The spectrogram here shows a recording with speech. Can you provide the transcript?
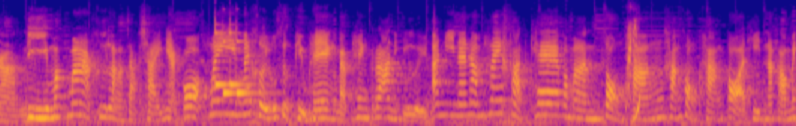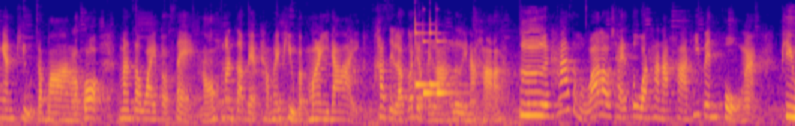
งานดีมากๆ คือหลังจากใช้เนี่ยก็ไม่ไม่เคยรู้สึกผิวแห้งแบบแห้งกร้านอีกเลย อันนี้แนะนำให้ขัดแค่ประมาณ 2 ครั้งครั้ง 2 ครั้งต่ออาทิตย์นะคะ ไม่งั้นผิวจะบาง แล้วก็มันจะไวต่อแสงเนาะมันจะแบบทำให้ผิวแบบไหม้ได้ค่ะเสร็จแล้วก็เดี๋ยวไปล้างเลยนะคะ คือถ้าสมมติว่าเราใช้ตัวธนาคารที่เป็นผงอะผิว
